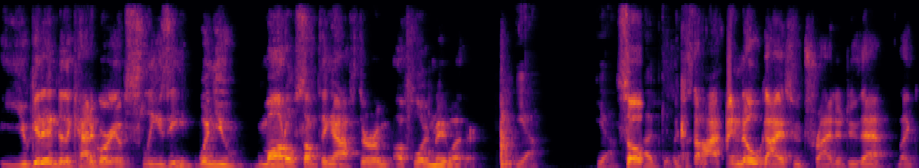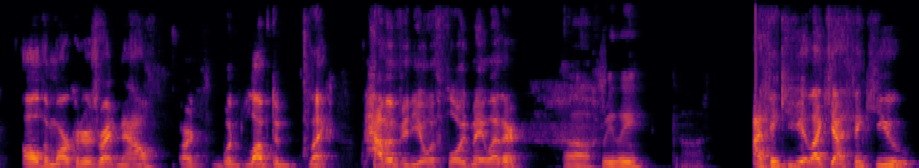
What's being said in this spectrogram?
you get into the category of sleazy when you model something after a, a Floyd Mayweather. yeah, yeah. So I'd give that. because I, I know guys who try to do that, like all the marketers right now are would love to like have a video with Floyd Mayweather. Oh, really? God. I think you get like yeah, I think you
